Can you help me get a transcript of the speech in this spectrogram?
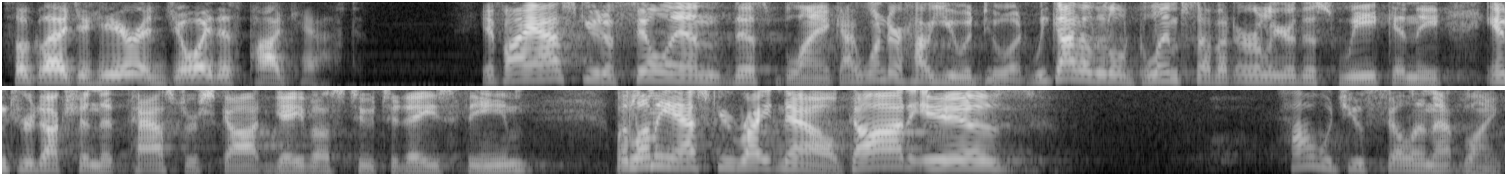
So glad you're here. Enjoy this podcast. If I ask you to fill in this blank, I wonder how you would do it. We got a little glimpse of it earlier this week in the introduction that Pastor Scott gave us to today's theme. But let me ask you right now God is. How would you fill in that blank?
